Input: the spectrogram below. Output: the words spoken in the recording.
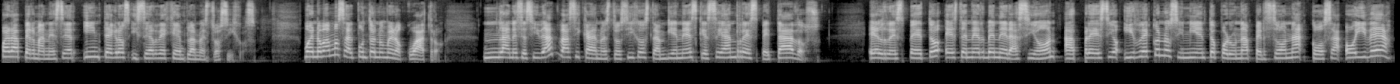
para permanecer íntegros y ser de ejemplo a nuestros hijos. Bueno, vamos al punto número cuatro. La necesidad básica de nuestros hijos también es que sean respetados. El respeto es tener veneración, aprecio y reconocimiento por una persona, cosa o idea.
